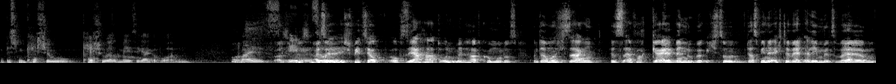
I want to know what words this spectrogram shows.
ein bisschen casual, casual-mäßiger geworden. Weil also eben so... Also ich spiele es ja auf, auf sehr hart und mit Hardcore-Modus. Und da muss ich sagen, es ist einfach geil, wenn du wirklich so das wie eine echte Welt erleben willst, weil Ja. ähm,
